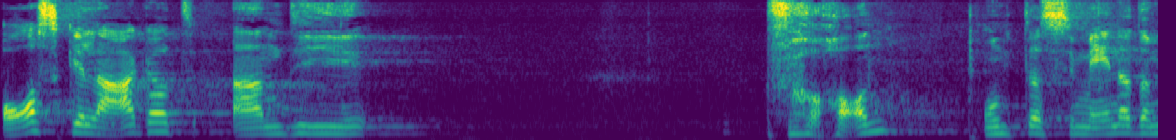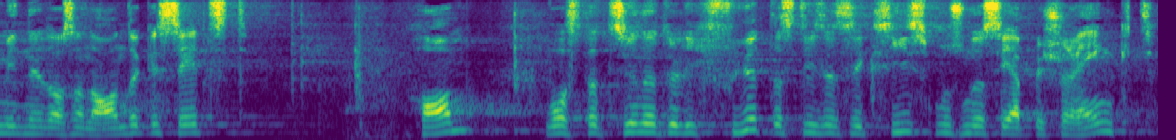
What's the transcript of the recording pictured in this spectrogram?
ausgelagert an die Frauen und dass die Männer damit nicht auseinandergesetzt haben, was dazu natürlich führt, dass dieser Sexismus nur sehr beschränkt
